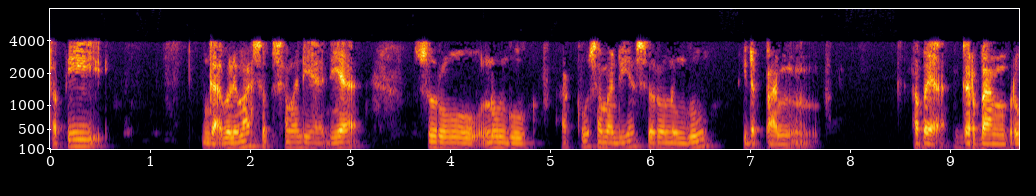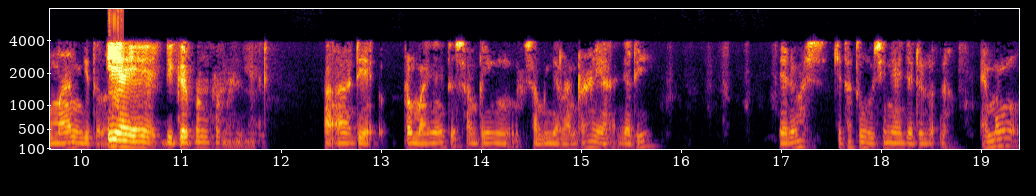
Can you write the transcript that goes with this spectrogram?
Tapi nggak boleh masuk sama dia. Dia suruh nunggu aku sama dia suruh nunggu di depan apa ya gerbang perumahan gitu loh. Iya, iya iya di gerbang perumahan gitu. Uh, di rumahnya itu samping samping jalan raya. Jadi ya mas kita tunggu sini aja dulu. Loh emang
